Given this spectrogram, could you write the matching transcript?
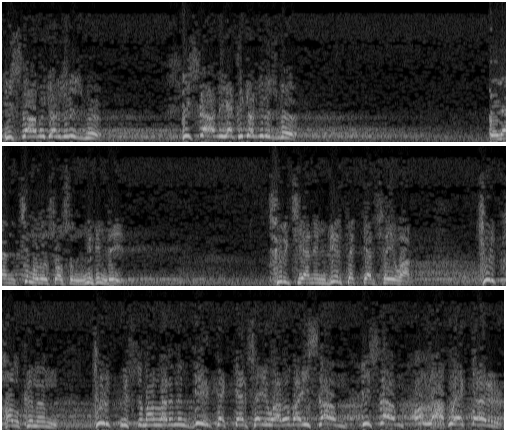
İslam'ı gördünüz mü? İslamiyet'i gördünüz mü? Ölen kim olursa olsun mühim değil. Türkiye'nin bir tek gerçeği var. Türk halkının, Türk Müslümanlarının bir tek gerçeği var. O da İslam. İslam. Allahu Ekber.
